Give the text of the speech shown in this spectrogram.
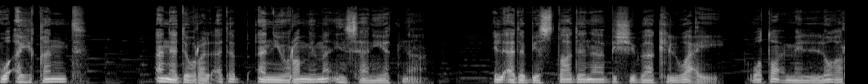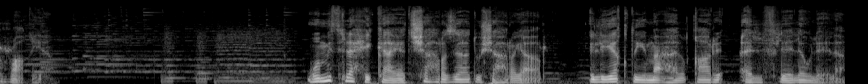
وأيقنت أن دور الأدب أن يرمم إنسانيتنا. الأدب يصطادنا بشباك الوعي وطعم اللغة الراقية. ومثل حكاية شهرزاد وشهريار اللي يقضي معها القارئ ألف ليلة وليلة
